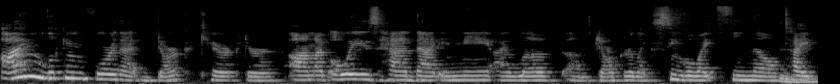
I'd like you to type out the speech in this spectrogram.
I'm looking for that dark character. Um, I've always had that in me. I love um, darker, like single white female type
